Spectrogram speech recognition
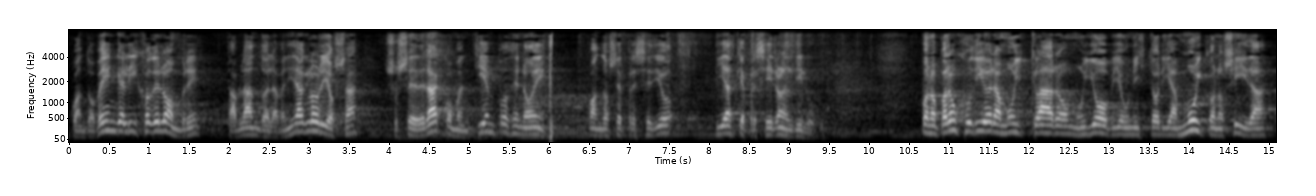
cuando venga el Hijo del Hombre, está hablando de la venida gloriosa, sucederá como en tiempos de Noé, cuando se precedió días que precedieron el diluvio. Bueno, para un judío era muy claro, muy obvio, una historia muy conocida.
